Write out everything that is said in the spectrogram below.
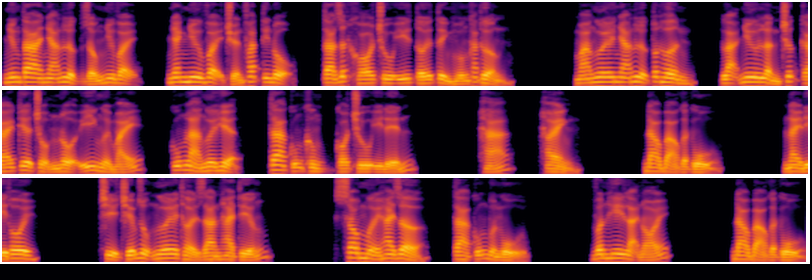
nhưng ta nhãn lực giống như vậy, nhanh như vậy chuyển phát tin độ, ta rất khó chú ý tới tình huống khác thường. Mà ngươi nhãn lực tốt hơn, lại như lần trước cái kia trộm nội y người máy, cũng là ngươi hiện, ta cũng không có chú ý đến. Hả, hành. Đào bảo gật gù. Này đi thôi. Chỉ chiếm dụng ngươi thời gian 2 tiếng. Sau 12 giờ, ta cũng buồn ngủ. Vân Hy lại nói. Đào bảo gật gù.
